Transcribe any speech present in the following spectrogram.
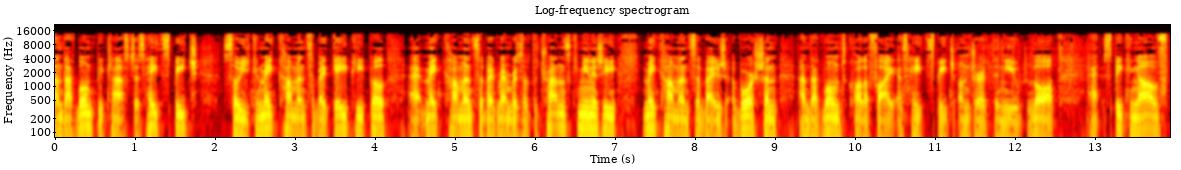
and that won't be classed as hate speech. So you can make comments about gay people, uh, make comments about members of the trans community, make comments about abortion, and that won't qualify as hate speech under the new law. Uh, speaking of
